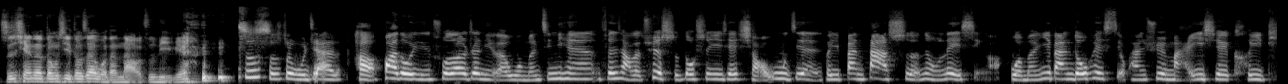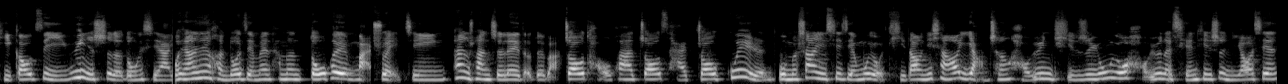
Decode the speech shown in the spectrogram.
值钱的东西都在我的脑子里面。知识是无价的。好，话都已经说到这里了，我们今天分享的确实都是一些小物件，可以办大事的那种类型啊。我们一般都会喜欢去买一些可以提高自己运势的东西啊。我相信很多姐妹她们都会买水晶、串串之类的，对吧？招桃花、招财、招贵人。我们上一期节目有提到，你想要养成好运体质，拥有好运的前提是你要先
